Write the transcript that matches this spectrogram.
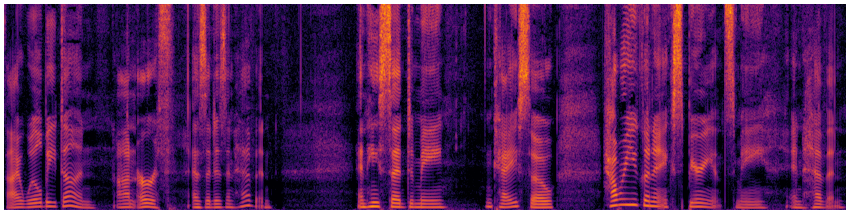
thy will be done, on earth as it is in heaven. And he said to me, Okay, so how are you going to experience me in heaven?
